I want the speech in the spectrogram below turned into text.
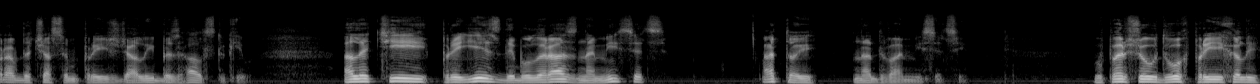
Правда, часом приїжджали і без галстуків. Але ті приїзди були раз на місяць, а то й на два місяці. Вперше вдвох приїхали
